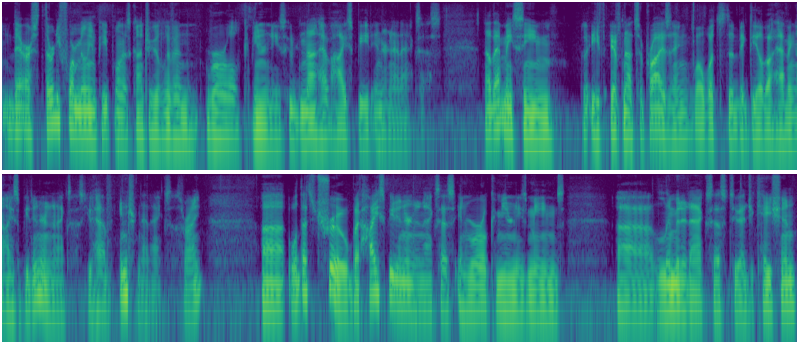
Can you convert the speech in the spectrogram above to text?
there are 34 million people in this country who live in rural communities who do not have high speed internet access. Now, that may seem, if, if not surprising, well, what's the big deal about having high speed internet access? You have internet access, right? Uh, well, that's true, but high speed internet access in rural communities means uh, limited access to education,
